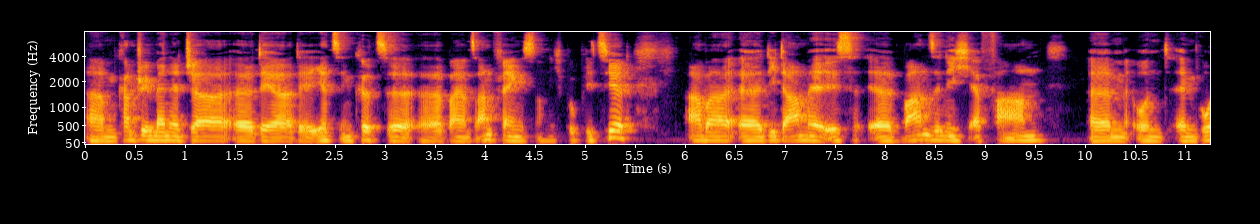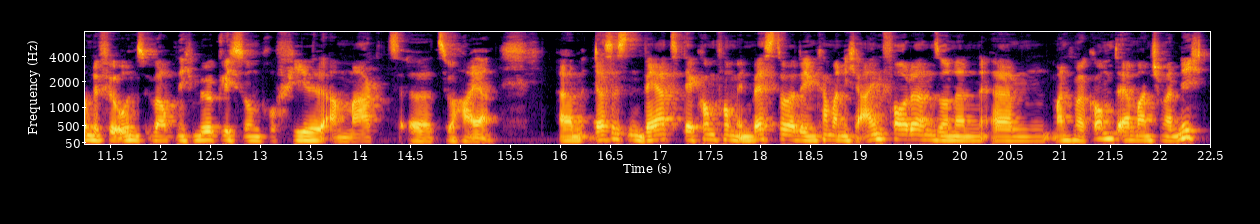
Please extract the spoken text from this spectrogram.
ähm, Country Manager, äh, der, der jetzt in Kürze äh, bei uns anfängt, ist noch nicht publiziert, aber äh, die Dame ist äh, wahnsinnig erfahren und im Grunde für uns überhaupt nicht möglich, so ein Profil am Markt äh, zu heiren. Ähm, das ist ein Wert, der kommt vom Investor, den kann man nicht einfordern, sondern ähm, manchmal kommt er, manchmal nicht.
